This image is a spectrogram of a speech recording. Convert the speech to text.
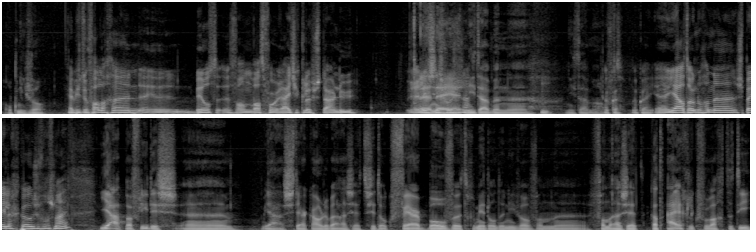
op niveau. Heb je toevallig een eh, beeld van wat voor een rijtje clubs daar nu realistisch Eh, voor ze nee, zijn? niet uit mijn, eh, niet uit mijn hoofd. Oké, oké. Eh, jij had ook nog een speler gekozen volgens mij. Ja, Pavlidis. eh, ja, sterk houden bij AZ. Zit ook ver boven het gemiddelde niveau van, van AZ. Ik had eigenlijk verwacht dat hij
